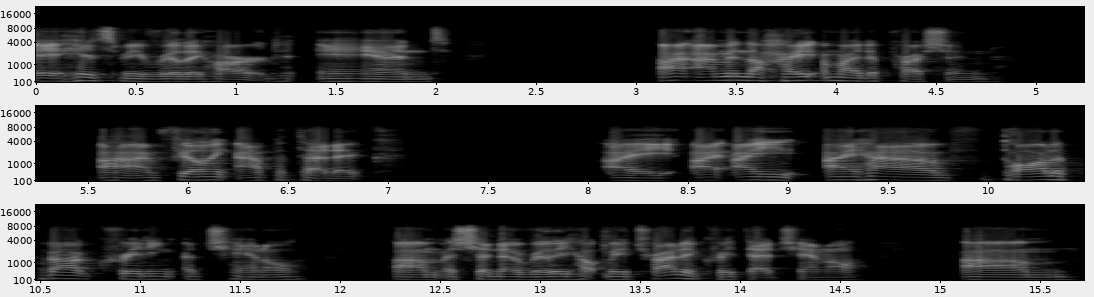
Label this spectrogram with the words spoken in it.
it hits me really hard, and I, I'm in the height of my depression. I- I'm feeling apathetic. I I I I have thought about creating a channel. Um, Ashena really helped me try to create that channel. Um,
